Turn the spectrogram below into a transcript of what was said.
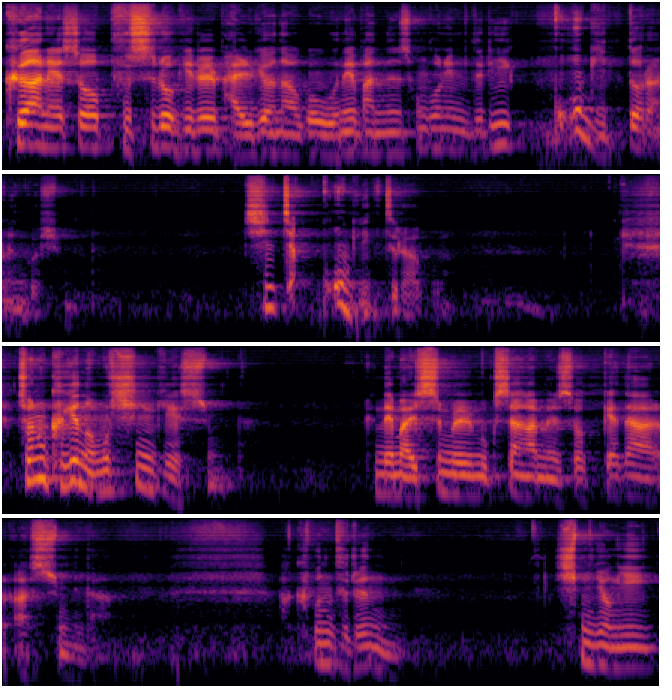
그 안에서 부스러기를 발견하고 은혜 받는 성도님들이 꼭 있더라는 것입니다. 진짜 꼭 있더라고요. 저는 그게 너무 신기했습니다. 근데 말씀을 묵상하면서 깨달았습니다. 아, 그분들은 심령이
